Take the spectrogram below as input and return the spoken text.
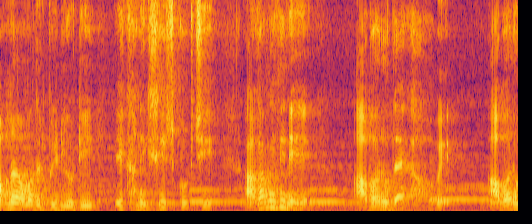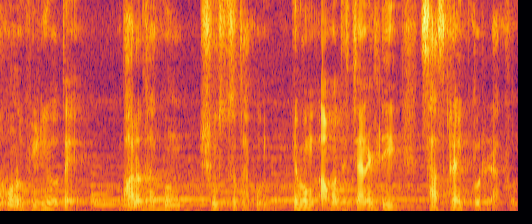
আমরা আমাদের ভিডিওটি এখানেই শেষ করছি। আগামী দিনে আবারও দেখা হবে, আবারও কোনো ভিডিওতে। ভালো থাকুন, সুস্থ থাকুন এবং আমাদের চ্যানেলটি সাবস্ক্রাইব করে রাখুন।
